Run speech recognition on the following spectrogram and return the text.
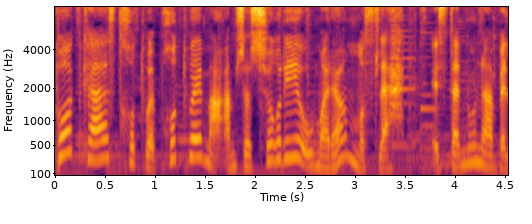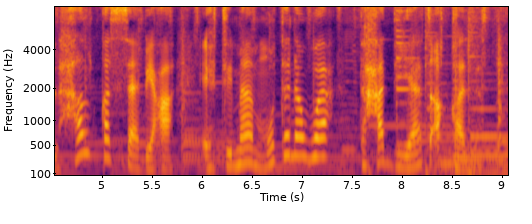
بودكاست خطوة بخطوة مع أمجد شغري ومرام مصلح. استنونا بالحلقة السابعة. اهتمام متنوع تحديات أقل.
